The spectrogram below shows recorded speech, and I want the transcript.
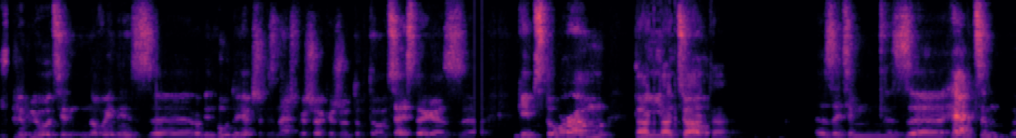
дуже люблю ці новини з е, Робін Гуду, якщо ти знаєш про що я кажу. Тобто ця історія з GameStore, так, і так, цього так, так. з цим з Герцем е,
